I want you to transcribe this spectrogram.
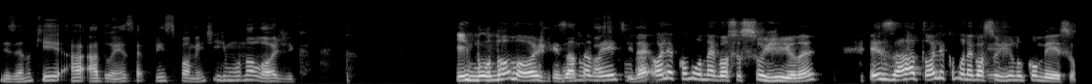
dizendo que a, a doença é principalmente imunológica. Imunológica, exatamente. Né? Olha como o negócio surgiu, né? Exato, olha como o negócio é. surgiu no começo.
